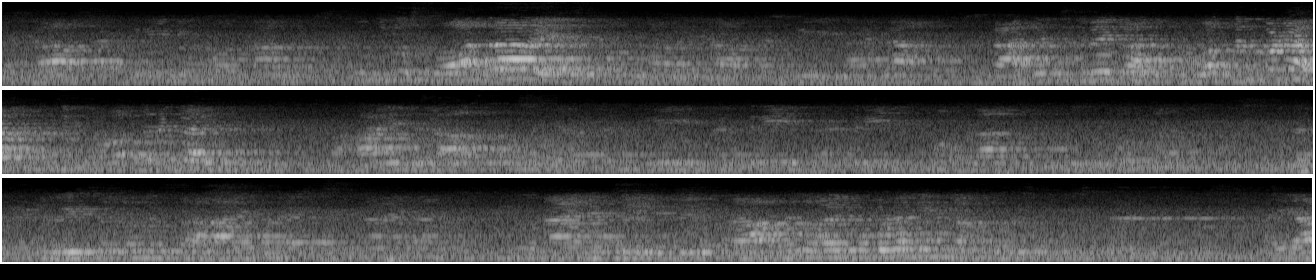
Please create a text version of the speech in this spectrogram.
అయ్యా తండ్రి నీకు వందనాలు ముందుకు స్తోత్రాలయ్యా స్తోత్రాలయ్యా తండ్రి నాయన ప్రార్థించడమే కాదు ప్రవర్తన కూడా మంచి ప్రవర్తన కలిగి సహాయం చేస్తామయ్యా తండ్రి తండ్రి తండ్రి నీకు వందనాలు ముందుకు స్తోత్రాలు. బిడ్డల విషయంలో సహాయం దయచేయండి నాయన ప్రార్థన వైపు కూడా నీకు అప్పగిస్తున్నాను. అయ్యా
